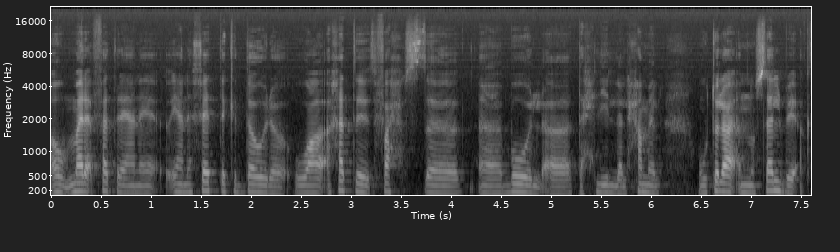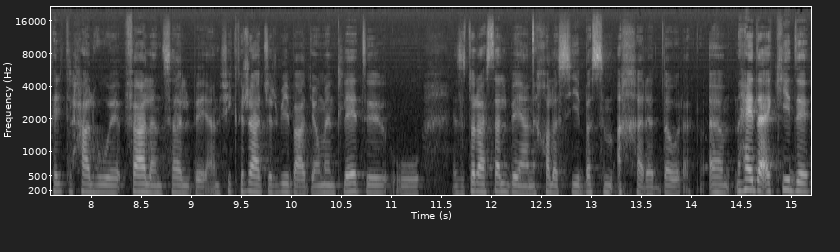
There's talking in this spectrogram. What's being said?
أو مرق فترة يعني يعني فاتك الدورة واخذت فحص آه، آه، بول آه، تحليل للحمل وطلع إنه سلبي اكثريه الحال هو فعلا سلبي. يعني فيك ترجع تجربيه بعد يومين ثلاثة واذا طلع سلبي يعني خلص هي بس مأخرة الدورة. هيدا أكيد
